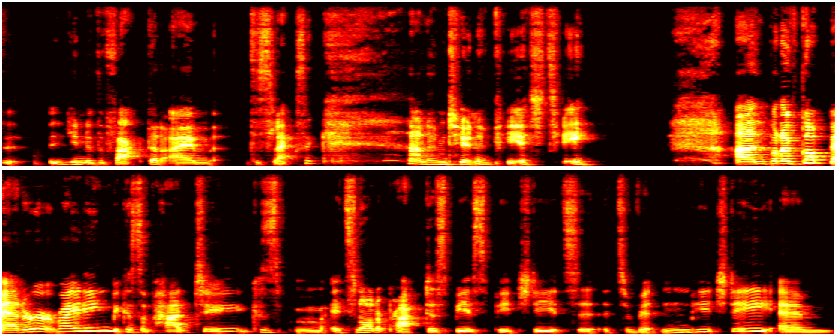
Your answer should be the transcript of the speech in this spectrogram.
the, you know the fact that I'm dyslexic and I'm doing a PhD. And but I've got better at writing because I've had to because it's not a practice based PhD; it's a it's a written PhD. Um,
